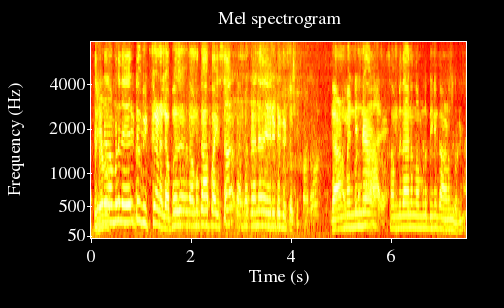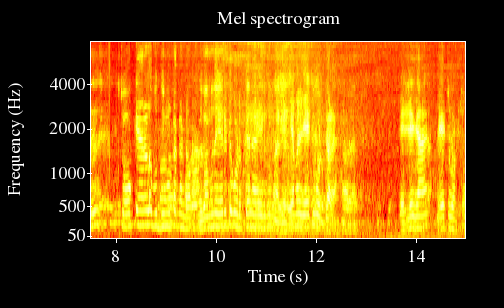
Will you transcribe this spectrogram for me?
ഇതിന് നമ്മൾ നേരിട്ട് വിൽക്കണല്ലോ അപ്പൊ നമുക്ക് ആ പൈസ നമുക്ക് തന്നെ നേരിട്ട് കിട്ടും. ഗവൺമെന്റിന്റെ സംവിധാനം നമ്മൾ ഇതിന് കാണുന്നുണ്ട് ഇത് സ്റ്റോക്ക് ചെയ്യാനുള്ള ബുദ്ധിമുട്ടൊക്കെ ഉണ്ടാവും. ഇത് നമ്മൾ നേരിട്ട് കൊടുക്കാനായിരുന്നു നല്ലത്. നമ്മൾ നേരിട്ട് കൊടുത്താണ് നെല്ല് ഞാൻ നേരിട്ട് കൊടുത്തു.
